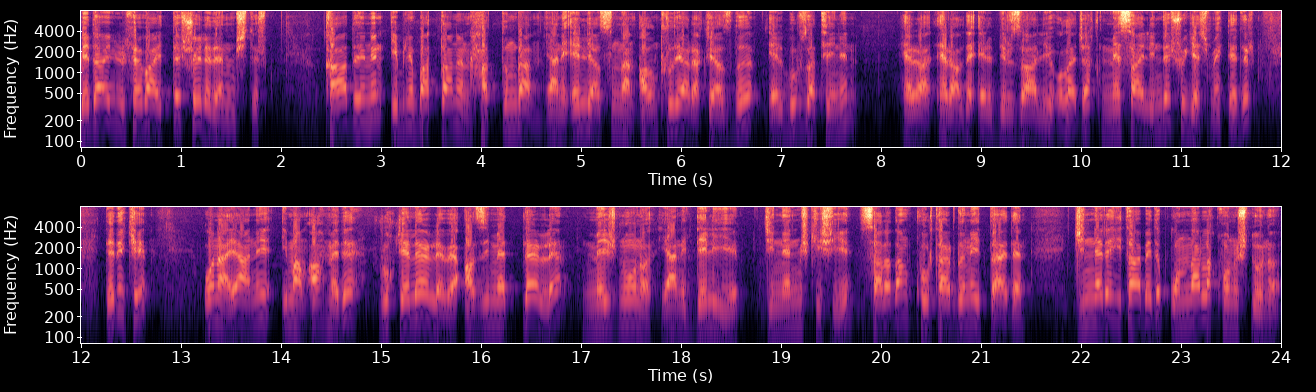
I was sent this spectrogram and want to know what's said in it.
Bedayül Fevaid'de şöyle denmiştir. Kadı'nın İbn Battan'ın hattından yani el yazısından alıntılayarak yazdığı El Burzati'nin herhalde El Birzali olacak. Mesailinde şu geçmektedir. Dedi ki ona yani İmam Ahmet'e ruhyelerle ve azimetlerle Mecnun'u yani deliyi, cinlenmiş kişiyi saradan kurtardığını iddia eden, cinlere hitap edip onlarla konuştuğunu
